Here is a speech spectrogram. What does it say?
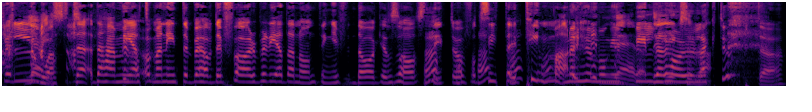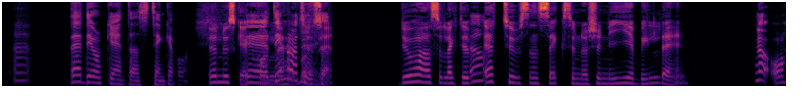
förlåt. Det, det här med att man inte behövde förbereda någonting i dagens avsnitt. Du har fått sitta i timmar. Men hur många Nej bilder har du lagt upp då? Nej, det orkar jag inte ens tänka på. Ja, nu ska jag Eh, kolla det är några bara. tusen. Du har alltså lagt upp Ja. 1629 bilder. Ja,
